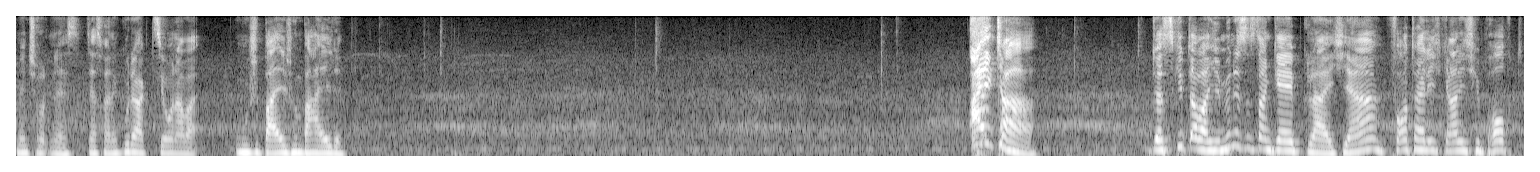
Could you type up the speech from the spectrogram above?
Mensch, Rutnes. Das war eine gute Aktion, aber muss Ball schon behalten. Alter! Das gibt aber hier mindestens dann gelb gleich, ja? Vorteile ich gar nicht gebraucht.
